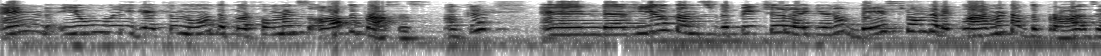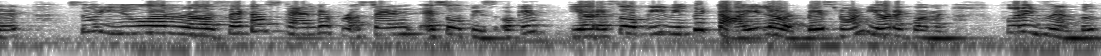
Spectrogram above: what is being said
And you will get to know the performance of the process okay and uh, here comes to the picture like you know based on the requirement of the project so your uh, set of standard stand SOPs okay? Your SOP will be tailored based on your requirement. For example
